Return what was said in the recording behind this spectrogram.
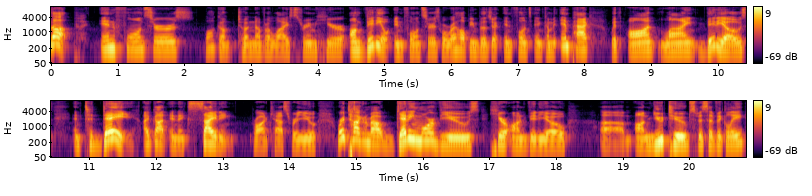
up, influencers? Welcome to another live stream here on Video Influencers, where we're helping build your influence, income, and impact with online videos. And today, I've got an exciting broadcast for you. We're talking about getting more views here on video, um, on YouTube specifically,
